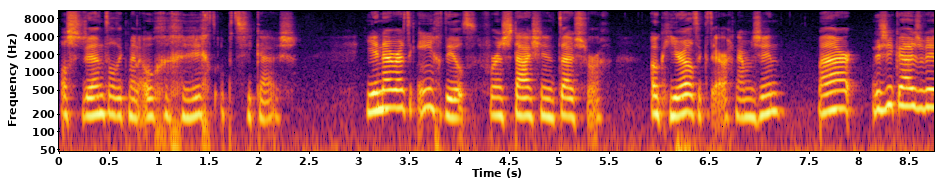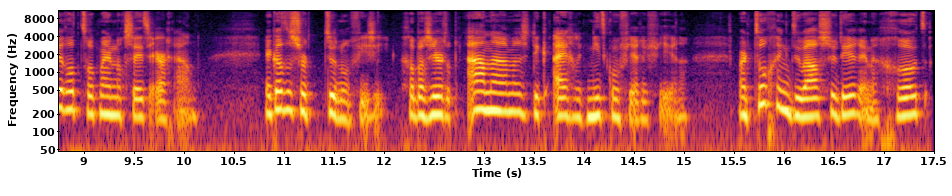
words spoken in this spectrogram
als student had ik mijn ogen gericht op het ziekenhuis. Hierna werd ik ingedeeld voor een stage in de thuiszorg. Ook hier had ik het erg naar mijn zin, maar de ziekenhuiswereld trok mij nog steeds erg aan. Ik had een soort tunnelvisie, gebaseerd op aannames die ik eigenlijk niet kon verifiëren. Maar toch ging ik duaal studeren in een groot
